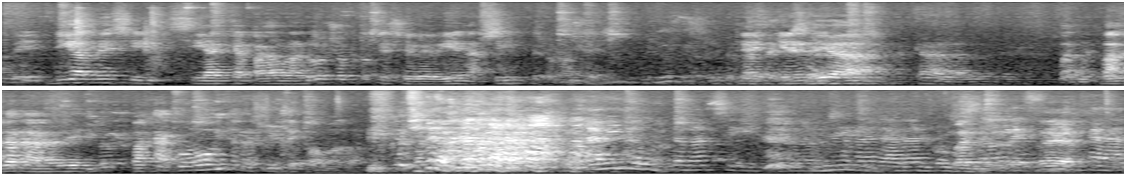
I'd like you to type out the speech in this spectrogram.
A ver, díganme si, si, hay que apagar la luz, yo creo que se ve bien así, pero no sé. ¿Quieren? Bueno, baja, baja como te resulte cómodo. A mí me gusta más así, pero no se me como Bueno, no refleja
